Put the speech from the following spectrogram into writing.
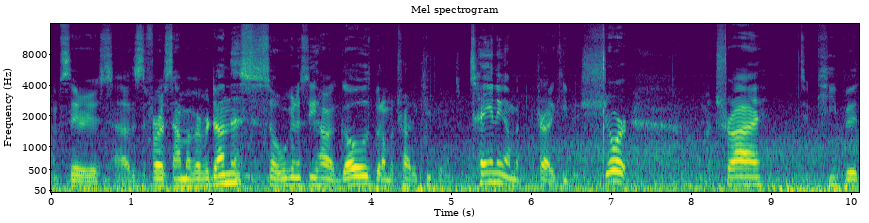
I'm serious. Uh, this is the first time I've ever done this, so we're gonna see how it goes. But I'm gonna try to keep it entertaining. I'm gonna try to keep it short. I'm gonna try to keep it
